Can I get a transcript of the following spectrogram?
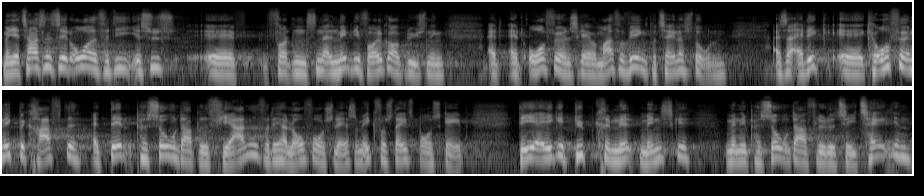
Men jeg tager sådan set ordet, fordi jeg synes, øh, for den sådan almindelige folkeoplysning, at, at ordføreren skaber meget forvirring på talerstolen. Altså, er det ikke, øh, kan ordføreren ikke bekræfte, at den person, der er blevet fjernet fra det her lovforslag, som ikke får statsborgerskab, det er ikke et dybt kriminelt menneske, men en person, der er flyttet til Italien,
